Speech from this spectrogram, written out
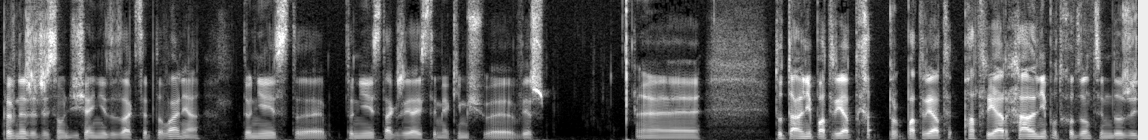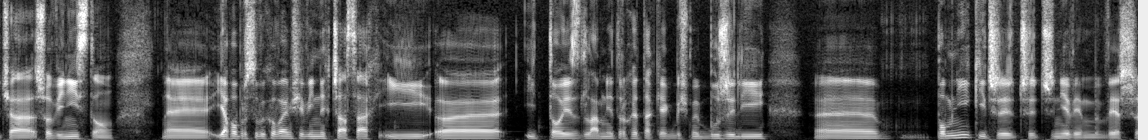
pewne rzeczy są dzisiaj nie do zaakceptowania. To nie jest, e, to nie jest tak, że ja jestem jakimś, e, wiesz, e, totalnie patriat, patriat, patriarchalnie podchodzącym do życia szowinistą. Ja po prostu wychowałem się w innych czasach i, i to jest dla mnie trochę tak, jakbyśmy burzyli pomniki, czy, czy, czy nie wiem, wiesz,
